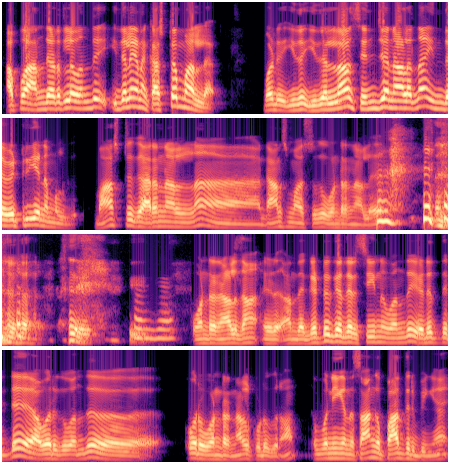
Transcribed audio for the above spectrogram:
அப்போ அந்த இடத்துல வந்து இதெல்லாம் எனக்கு கஷ்டமா இல்லை. பட் இது இதெல்லாம் செஞ்சனால தான் இந்த வெற்றியே நம்மளுக்கு. மாஸ்டருக்கு அரை நாள்னா டான்ஸ் மாஸ்டருக்கு ஒன்றரை நாள். ஒன்றரை நாள் தான். எடு- அந்த கெட் டுகெதர் சீனு வந்து எடுத்துட்டு அவருக்கு வந்து ஒரு ஒன்றரை நாள் கொடுக்குறோம். இப்போ நீங்கள் அந்த சாங்கை பார்த்துருப்பீங்க.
